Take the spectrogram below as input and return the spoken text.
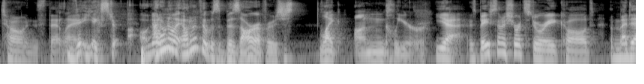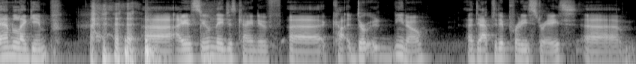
tones that like Ve- extra- I don't know. I don't know if it was bizarre, or if it was just like unclear. Yeah, it's based on a short story called Madame la Gimp. uh, I assume they just kind of, uh, you know, adapted it pretty straight. Um,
